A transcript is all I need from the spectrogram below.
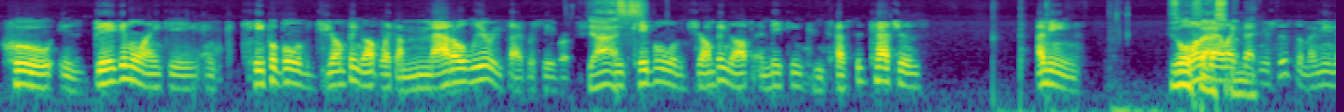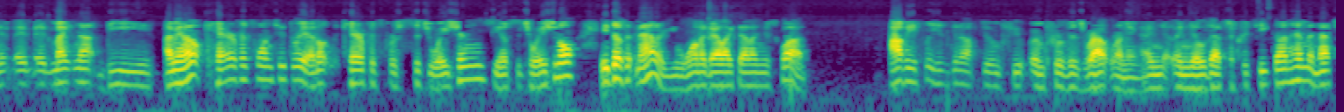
who is big and lanky and capable of jumping up like a Matt O'Leary type receiver. Yes. Who's capable of jumping up and making contested catches. I mean, He's a little want a guy like that me. in your system. I mean, it, it, it might not be. I mean, I don't care if it's one, two, three. I don't care if it's for situations, you know, situational. It doesn't matter. You want a guy like that on your squad. Obviously, he's going to have to improve, improve his route running. I, I know that's a critique on him, and that's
